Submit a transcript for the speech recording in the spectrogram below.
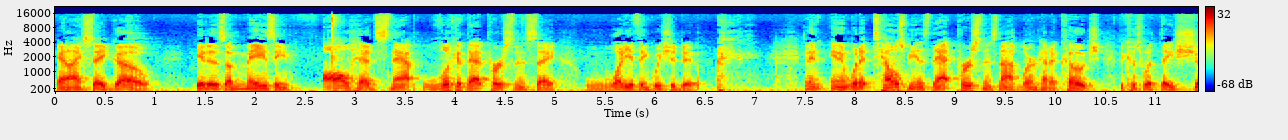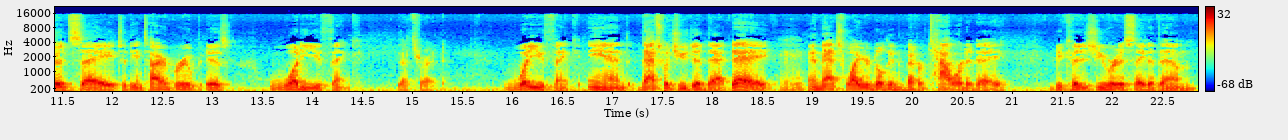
and I say go, it is amazing. All heads snap, look at that person and say, what do you think we should do? and, and what it tells me is that person has not learned how to coach because what they should say to the entire group is, what do you think? That's right. what do you think? And that's what you did that day, Mm-hmm. and that's why you're building a better tower today, because you were to say to them,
